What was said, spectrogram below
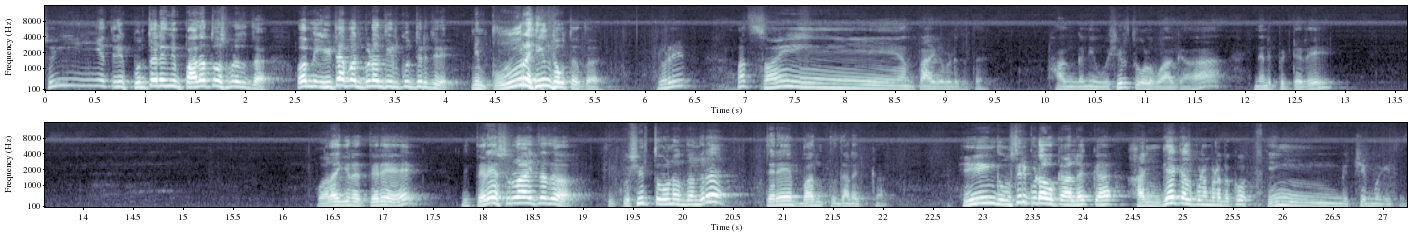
ಸುಯ್ಯ ನೀವು ಕುಂತಲ್ಲೇ ನಿಮ್ಮ ಪಾದ ತೋರಿಸ್ಬಿಡ್ತದ ಒಮ್ಮೆ ಈಟ ಬಂದು ಬಿಡೋದು ಇಲ್ಲಿ ಕುಂತಿರ್ತೀರಿ. ನಿಮ್ಮ ಪೂರ ಹಿಂದೆ ಹೋಗ್ತದ. ನೋಡ್ರಿ, ಮತ್ತು ಸೊಯ್ ಅಂತ ಆಗಿಬಿಡ್ತದೆ ಹಂಗೆ ನೀವು ಉಸಿರು ತಗೊಳ್ಳುವಾಗ ನೆನಪಿಟ್ಟಿರಿ. ಒಳಗಿನ ತೆರೆ ತೆರೆ ಶುರು ಆಯ್ತದ. ಉಸಿರು ತೊಗೊಳೋದಂದ್ರೆ ತೆರೆ ಬಂತು ದನಕ್ಕೆ ಹಿಂಗೆ ಉಸಿರು ಬಿಡೋ ಕಾಲಕ್ಕೆ ಹಾಗೆ ಕಲ್ಪನೆ ಮಾಡಬೇಕು. ಹಿಂಗೆ ಚಿಮ್ಮಗಿತದೆ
